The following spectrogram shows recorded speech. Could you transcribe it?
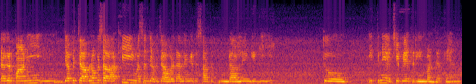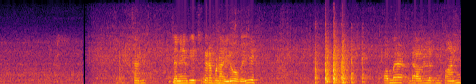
तो अगर पानी जब चावलों के साथ ही मसल जब चावल डालेंगे तो साथ डाल लेंगे घी तो इतने अच्छे बेहतरीन बन जाते हैं। चलिए चने की अच्छी तरह बनाई हो गई है। अब मैं डालने लगी पानी।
